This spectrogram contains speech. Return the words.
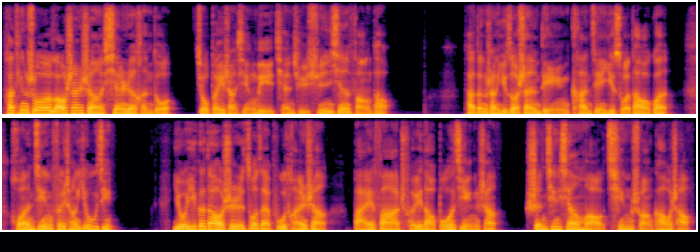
他听说崂山上仙人很多，就背上行李前去寻仙访道。他登上一座山顶，看见一所道观，环境非常幽静，有一个道士坐在蒲团上，白发垂到脖颈上，神情相貌清爽高超。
